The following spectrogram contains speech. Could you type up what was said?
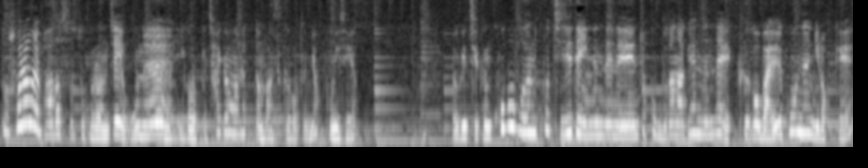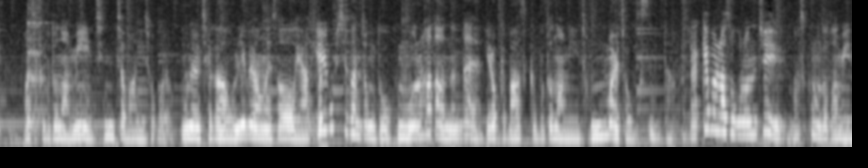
또 소량을 받았어서 그런지 오늘 이거 이렇게 착용을 했던 마스크거든요. 보이세요? 여기 지금 코 부분, 코 지지대 있는 데는 조금 묻어나게 했는데 그거 말고는 이렇게 마스크 묻어남이 진짜 많이 적어요. 오늘 제가 올리브영에서 약 7시간 정도 근무를 하다 왔는데 이렇게 마스크 묻어남이 정말 적습니다. 얇게 발라서 그런지 마스크 묻어남이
